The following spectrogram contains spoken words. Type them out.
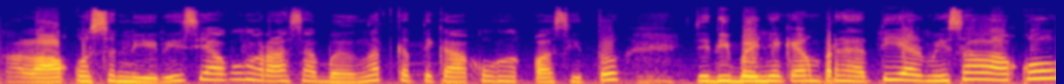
Kalau aku sendiri sih aku ngerasa banget ketika aku ngekos itu jadi banyak yang perhatian. Misal aku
